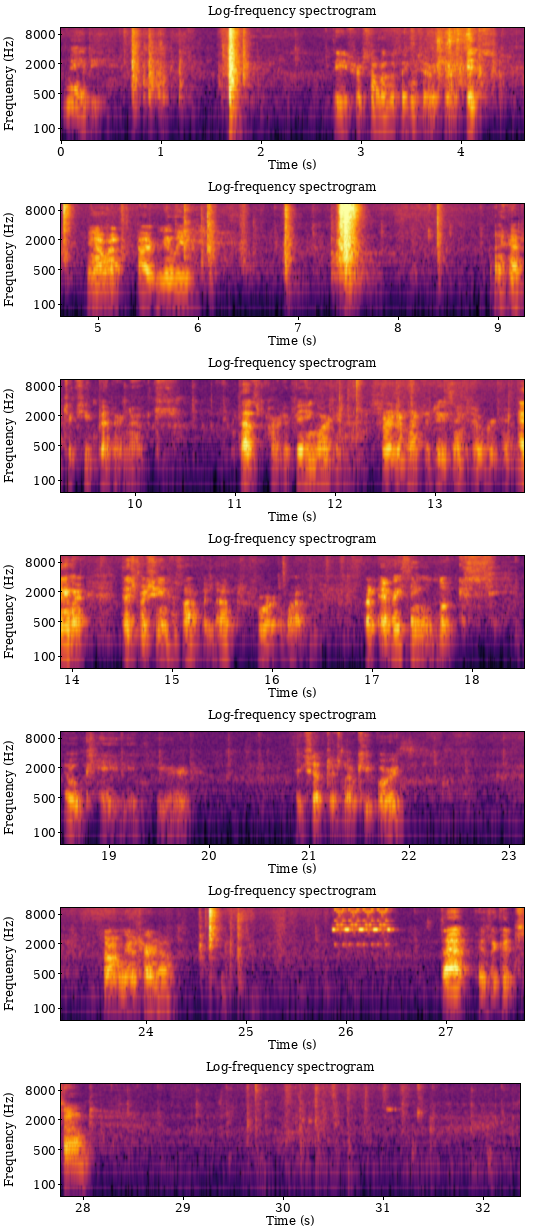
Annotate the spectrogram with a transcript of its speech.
maybe, these were some of the things I was doing. It's, you know what, I really, I have to keep better notes. That's part of being organized, so I don't have to do things over again. Anyway, this machine has not been done for a while. But everything looks okay in here, except there's no keyboard. So I'm going to turn it on. That is a good sound.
